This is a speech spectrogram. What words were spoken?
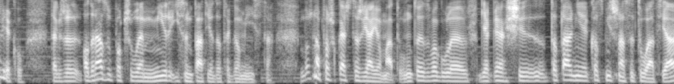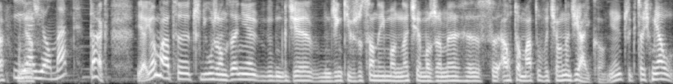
wieku. Także od razu poczułem mir i sympatię do tego miejsca. Można poszukać też jajomatu. No to jest w ogóle jakaś y, totalnie kosmiczna sytuacja. Jajomat? Tak. Jajomat, czyli urządzenie, gdzie dzięki wrzuconej monecie możemy z automatu wyciągnąć jajko. Nie? Czy ktoś miał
